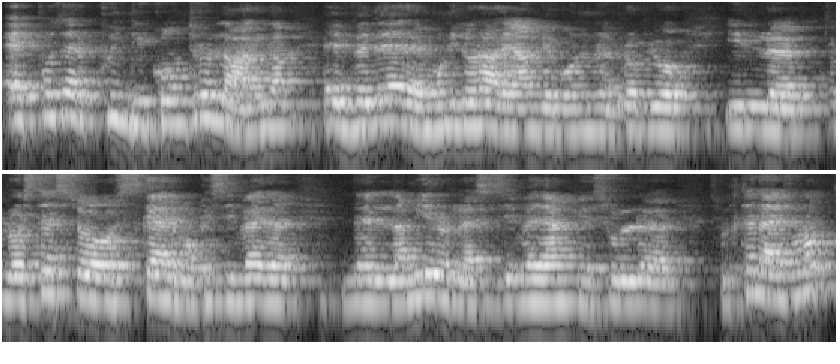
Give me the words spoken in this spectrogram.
e poter quindi controllarla e vedere e monitorare anche con proprio il, lo stesso schermo che si vede nella mirrorless si vede anche sul, sul telefono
